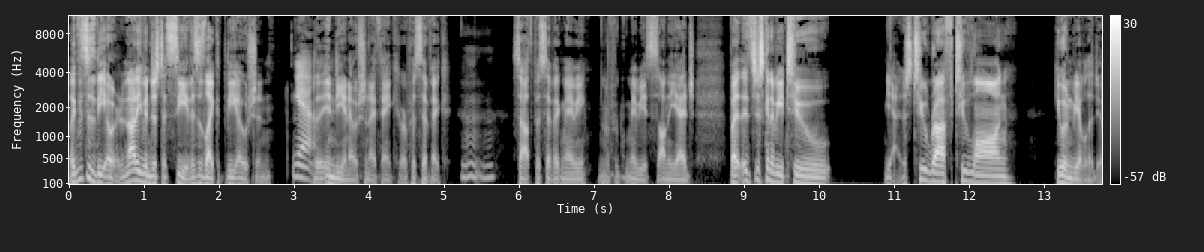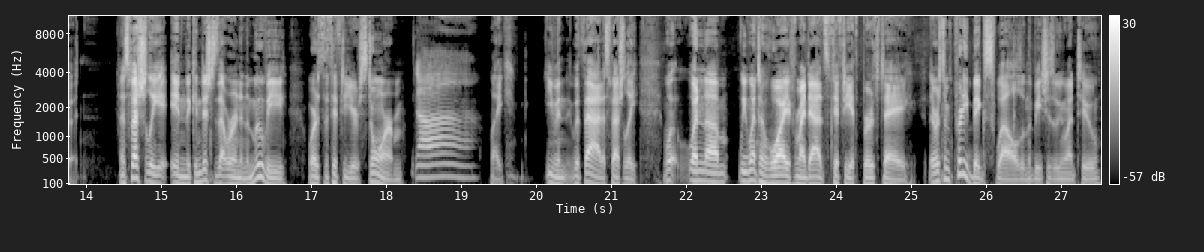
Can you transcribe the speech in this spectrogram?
Like this is the ocean, not even just a sea. This is like the ocean, Yeah. the Indian Ocean, I think, or Pacific. Mm. South Pacific, maybe. Maybe it's on the edge, but it's just going to be too, yeah, just too rough, too long. He wouldn't be able to do it, especially in the conditions that we're in in the movie, where it's the 50 year storm. Ah. Like, even with that, especially when um, we went to Hawaii for my dad's 50th birthday, there were some pretty big swells on the beaches we went to,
